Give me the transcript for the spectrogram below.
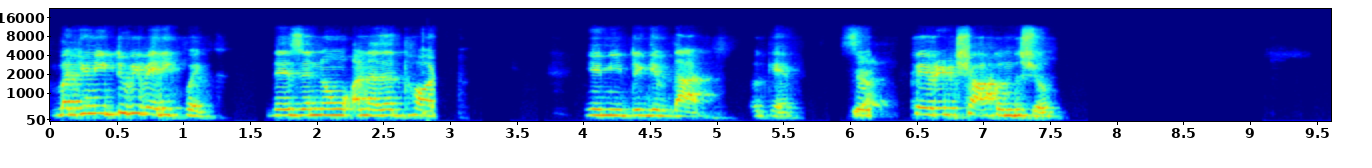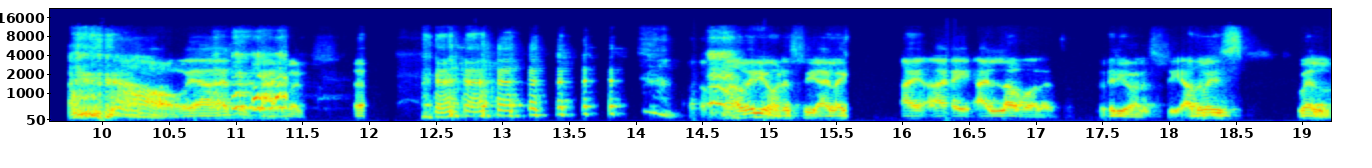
but you need to be very quick. There's a no another thought. You need to give that. Okay. So, yeah. favorite shark on the show? oh, yeah, that's a bad one. uh, very honestly, I like, I, I, I love all of them. Very honestly. Otherwise, well,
